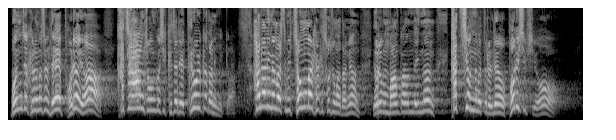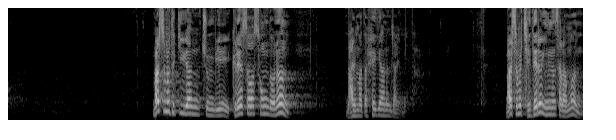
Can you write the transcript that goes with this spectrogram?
먼저 그런 것을 내버려야 가장 좋은 것이 그 자리에 들어올 것 아닙니까? 하나님의 말씀이 정말 그렇게 소중하다면 여러분 마음 가운데 있는 가치 없는 것들을 내어 버리십시오. 말씀을 듣기 위한 준비. 그래서 성도는 날마다 회개하는 자입니다. 말씀을 제대로 읽는 사람은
